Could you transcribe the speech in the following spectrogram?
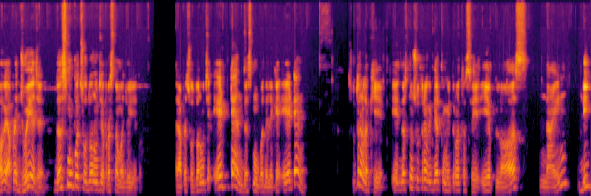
હવે આપણે જોઈએ છે દસમું પદ શોધવાનું છે પ્રશ્નમાં જોઈએ તો. એટલે આપણે શોધવાનું છે એ ટેન. દસમું પદ એટલે કે એ ટેન. સૂત્ર લખીએ. એ દસનું સૂત્ર, વિદ્યાર્થી મિત્રો, થશે એ પ્લસ નાઇન ડી.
